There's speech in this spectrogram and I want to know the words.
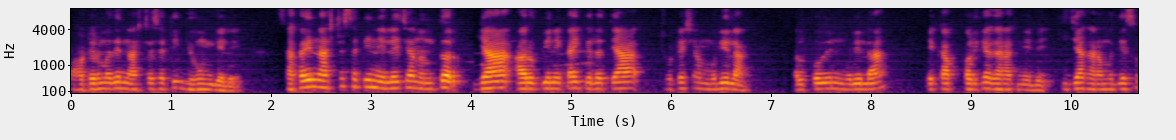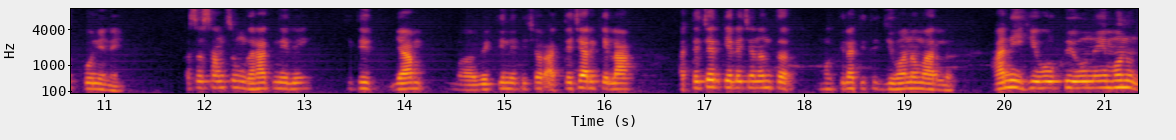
हॉटेलमध्ये नाश्त्यासाठी घेऊन गेले. सकाळी नाश्त्यासाठी नेल्याच्या नंतर या आरोपीने काय केलं त्या छोट्याशा मुलीला अल्पवयीन मुलीला एका पडक्या घरात नेले की ज्या घरामध्ये असं कोणी नाही. असं सामसूम घरात नेले तिथे या व्यक्तीने तिच्यावर अत्याचार केला. अत्याचार केल्याच्यानंतर मग तिला तिथे जीवानं मारलं. आणि हे ओळखू येऊ नये म्हणून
